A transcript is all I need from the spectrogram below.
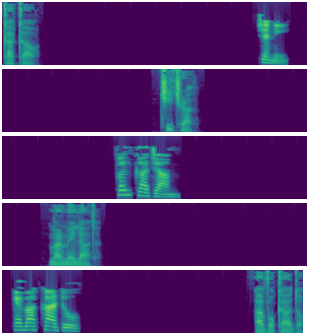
Cacao. चने चीचड़ा फल का जाम मरमेलाद एवाकाडो अवोकाडो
